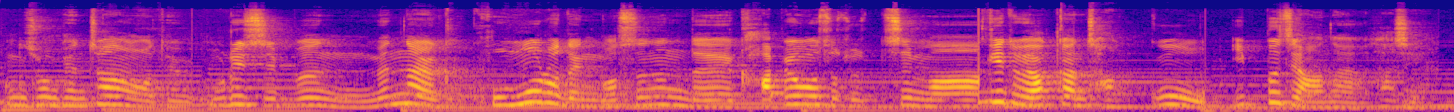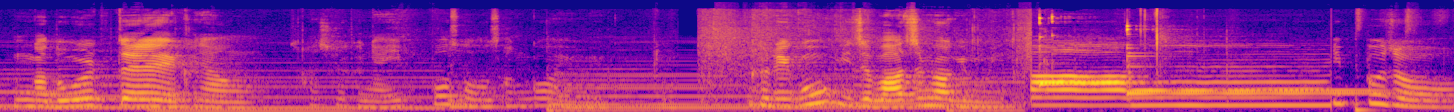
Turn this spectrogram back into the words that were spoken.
근데 전 괜찮은 것 같아요. 우리 집은 맨날 그 고무로 된 거 쓰는데 가벼워서 좋지만 크기도 약간 작고 이쁘지 않아요, 사실. 뭔가 놓을 때 그냥 사실 그냥 이뻐서 산 거예요, 이것도. 그리고 이제 마지막입니다. 짠! 이쁘죠?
